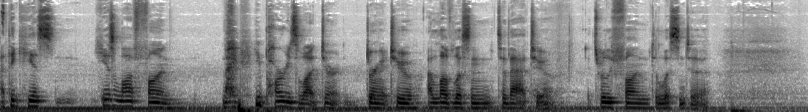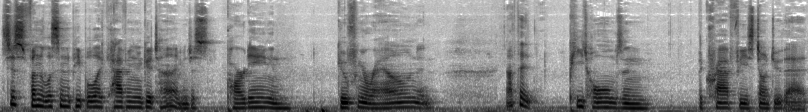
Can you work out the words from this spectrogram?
I think he has he has a lot of fun. he parties a lot during during it too. I love listening to that too. It's really fun to listen to. It's just fun to listen to people like having a good time and just partying and goofing around and not that Pete Holmes and the Crab Feast don't do that.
